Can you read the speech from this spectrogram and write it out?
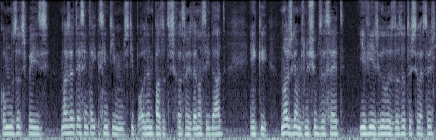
Como nos outros países, nós até sentimos, tipo, olhando para as outras seleções da nossa idade, em que nós jogamos no sub-17 e havia jogadores das outras seleções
